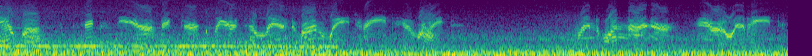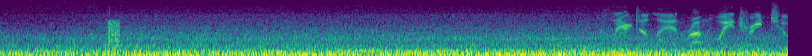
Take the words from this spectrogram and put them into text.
Airbus 6 Victor cleared to land runway tree to right. Wind 19er, 0 at 8. Clear to land runway tree 2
